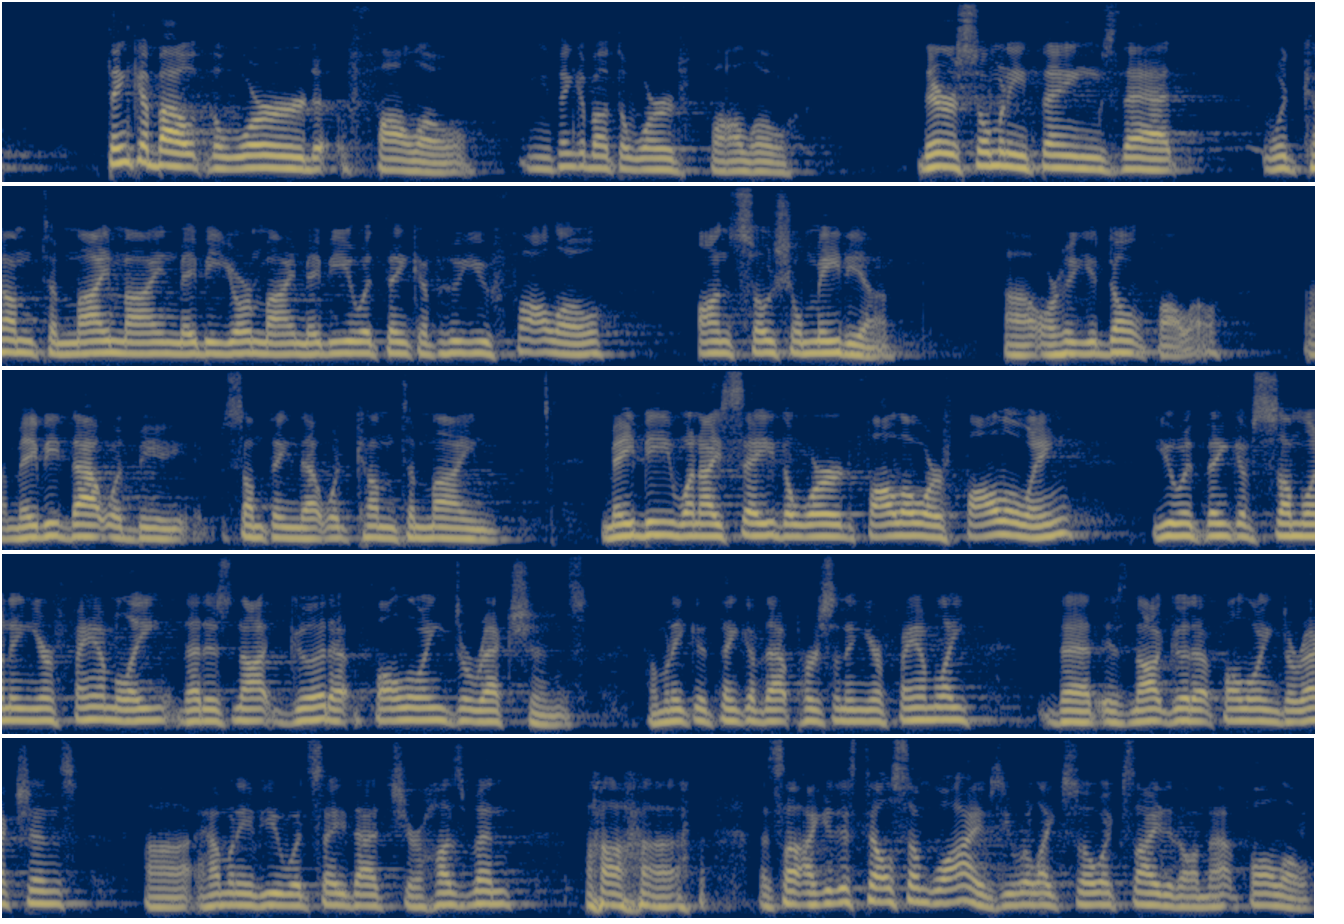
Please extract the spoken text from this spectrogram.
Think about the word follow. When you think about the word follow, there are so many things that would come to my mind, maybe your mind, maybe you would think of who you follow on social media uh, or who you don't follow. Uh, maybe that would be something that would come to mind. Maybe when I say the word follow or following, you would think of someone in your family that is not good at following directions. How many could think of that person in your family that is not good at following directions? Uh, how many of you would say that's your husband? Uh, so I could just tell some wives you were like so excited on that follow.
